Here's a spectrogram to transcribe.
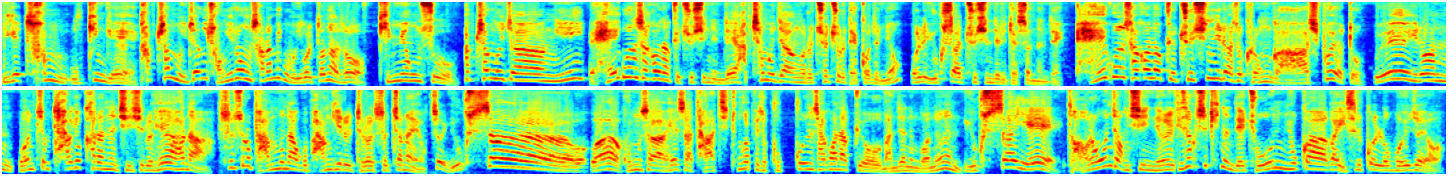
이게 참 웃긴 게 합참 의장이 정의로운 사람이고 이걸 떠나서 김명수 합참 의장이 해군 사관학교 출신인데 합참 의장으로 최초로 됐거든요. 원래 육사 출신들이 됐었는데 해군 사관학교 출신이라서 그런가 싶어요. 또 왜 이런 원점 타격하라는 지시를 해야 하나 스스로 반문하고 반기를 들었었잖아요. 그래서 육사와 공사 회사 다 같이 통합해서 국군 사관학교 만드는 거는 육사의 더러운 정신을 희석시키는데 좋은 효과가 있을 걸로 보여져요.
